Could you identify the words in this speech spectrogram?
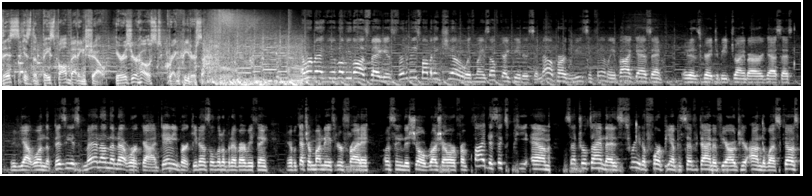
This is the Baseball Betting Show. Here is your host, Greg Peterson. And we're back here in lovely Las Vegas for the Baseball Betting Show with myself, Greg Peterson, now part of the VSiN Family Podcast. And it is great to be joined by our guests as we've got one of the busiest men on the network on, Danny Burke. He does a little bit of everything. You're able to catch him Monday through Friday, hosting the show Rush Hour from 5 to 6 p.m. Central Time. That is 3 to 4 p.m. Pacific Time if you're out here on the West Coast.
